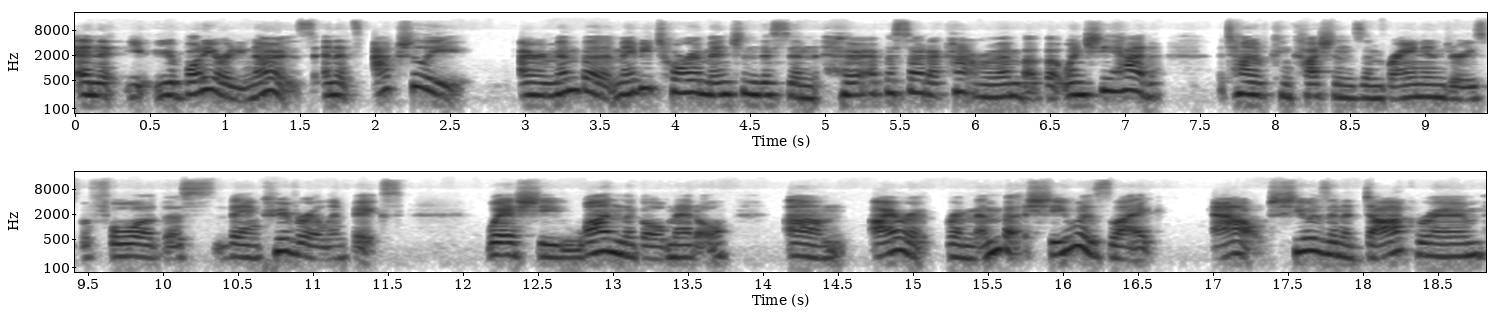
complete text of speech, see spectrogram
and it, your body already knows. And it's actually i remember maybe Torah mentioned this in her episode i can't remember but when she had a ton of concussions and brain injuries before this vancouver olympics where she won the gold medal um, i re- remember she was like out. She was in a dark room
